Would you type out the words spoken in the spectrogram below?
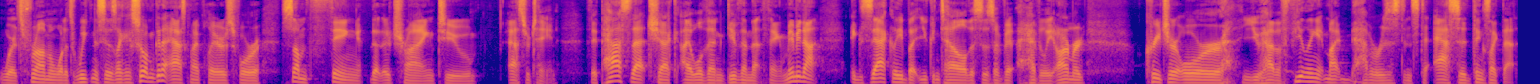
where it's from and what its weakness is? Like, so I'm going to ask my players for something that they're trying to ascertain. If they pass that check, I will then give them that thing. Maybe not exactly, but you can tell this is a heavily armored creature, or you have a feeling it might have a resistance to acid, things like that.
